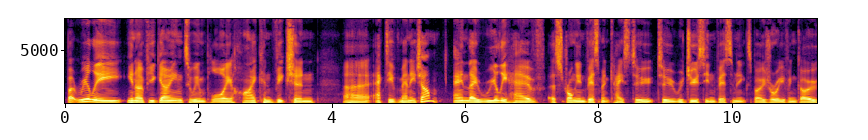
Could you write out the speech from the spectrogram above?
But really, you know, if you're going to employ high conviction uh, active manager and they really have a strong investment case to to reduce investment exposure or even go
